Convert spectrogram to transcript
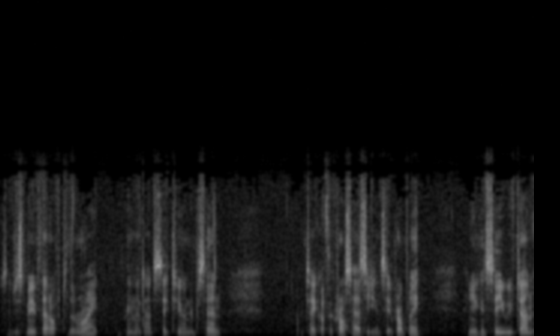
So just move that off to the right, bring that down to say 200%. I'll take off the crosshair so you can see it properly. And you can see we've done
